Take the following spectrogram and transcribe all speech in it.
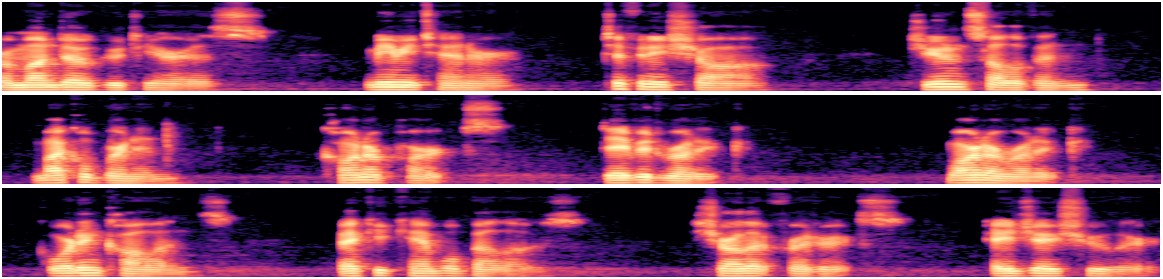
Ramondo Gutierrez, Mimi Tanner, Tiffany Shaw, June Sullivan, Michael Brennan, Connor Parks, David Ruddick, Marna Ruddick, Gordon Collins, Becky Campbell Bellows, Charlotte Fredericks, AJ Schuler,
